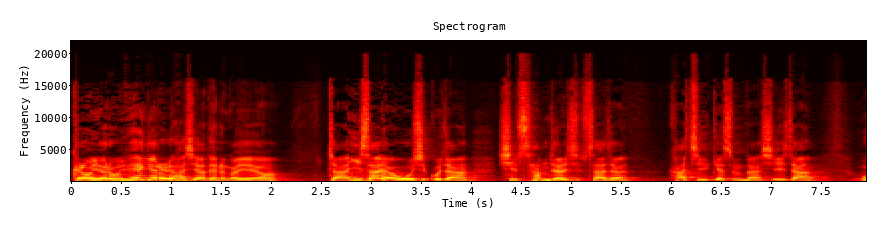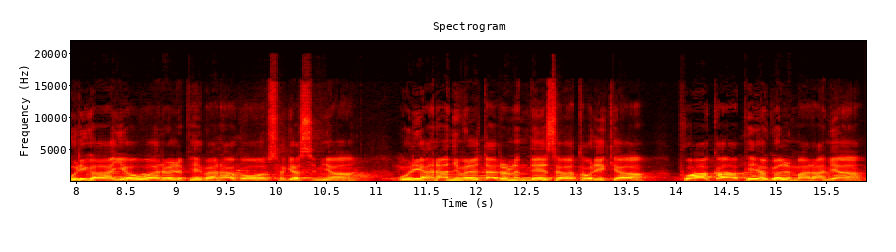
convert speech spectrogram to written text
그러면 여러분 회개를 하셔야 되는 거예요. 자, 이사야 59장 13절 14절 같이 읽겠습니다. 시작. 우리가 여호와를 배반하고 속였으며 우리 하나님을 따르는 데서 돌이켜 포악과 배역을 말하며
